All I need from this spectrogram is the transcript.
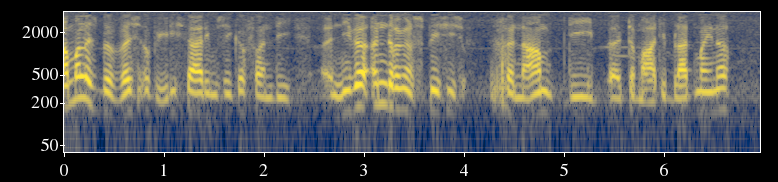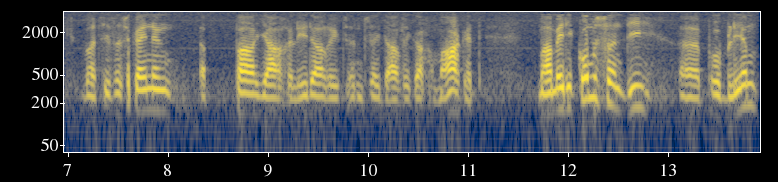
Almal is bewus op hierdie stadium seker van die uh, nuwe indringer spesies genaamd die uh, eh, tamatie bladmyner wat sy verskyning 'n paar jaar gelede al reeds in Suid-Afrika gemaak het. Maar met die koms van die uh, probleem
